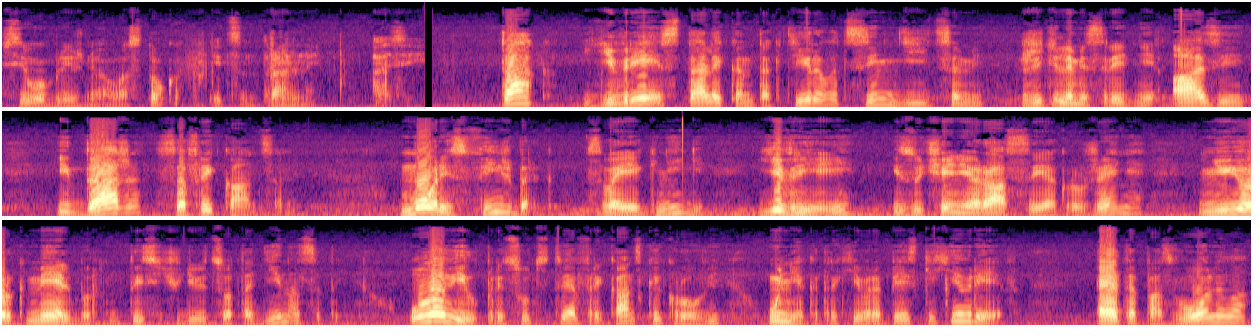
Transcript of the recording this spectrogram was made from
всего Ближнего Востока и Центральной Азии. Так евреи стали контактировать с индийцами, жителями Средней Азии и даже с африканцами. Морис Фишберг в своей книге «Евреи изучение расы и окружения, Нью-Йорк-Мельбурн 1911 уловил присутствие африканской крови у некоторых европейских евреев. Это позволило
